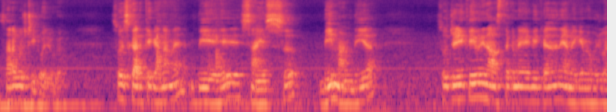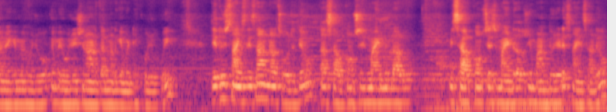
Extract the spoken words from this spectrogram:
ਸਾਰਾ ਕੁਝ ਠੀਕ ਹੋ ਜਾਊਗਾ। ਸੋ ਇਸ ਕਰਕੇ ਕਹਿਣਾ ਮੈਂ, ਵੀ ਇਹ ਸਾਇੰਸ ਵੀ ਮੰਨਦੀ ਆ ਸੋ ਜੇ ਕਈ ਵਾਰੀ ਨਾਸਤਕ ਨੇ ਵੀ ਕਹਿੰਦੇ ਨੇ ਐਵੇਂ ਕਿਵੇਂ ਹੋ ਜੂ, ਐਵੇਂ ਕਿਵੇਂ ਹੋ ਜੂ, ਉਹ ਕਿਵੇਂ ਹੋ ਜੂ, ਇਸ਼ਨਾਨ ਕਰਨ ਨਾਲ ਕਿਵੇਂ ਠੀਕ ਹੋ ਜੂ ਕੋਈ। ਜੇ ਤੁਸੀਂ ਸਾਇੰਸ ਦੇ ਹਿਸਾਬ ਨਾਲ ਸੋਚਦੇ ਹੋ, ਤਾਂ ਸਬਕੌਂਸ਼ੀਅਸ ਮਾਈਂਡ ਨੂੰ ਲਾ ਲਓ। ਵੀ ਸਬਕੌਂਸ਼ੀਅਸ ਮਾਈਂਡ ਦਾ ਤੁਸੀਂ ਮੰਨਦੇ ਹੋ ਜਿਹੜੇ ਸਾਇੰਸ ਵਾਲੇ ਹੋ,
